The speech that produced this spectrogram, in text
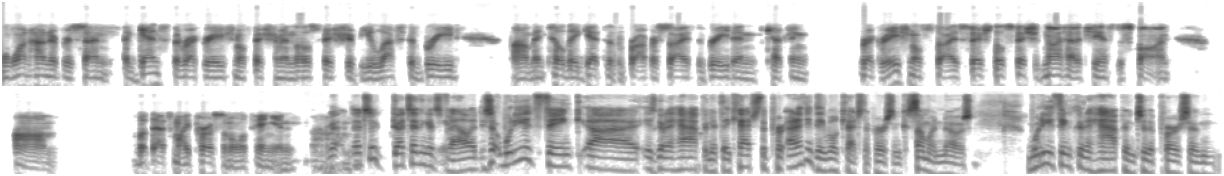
100% against the recreational fishermen. Those fish should be left to breed um, until they get to the proper size to breed and catching recreational size fish, those fish have not had a chance to spawn. Um, but that's my personal opinion. Um, That's a that's I think it's valid. So, what do you think uh, is going to happen if they catch the? Per- I think they will catch the person because someone knows. What do you think is going to happen to the person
